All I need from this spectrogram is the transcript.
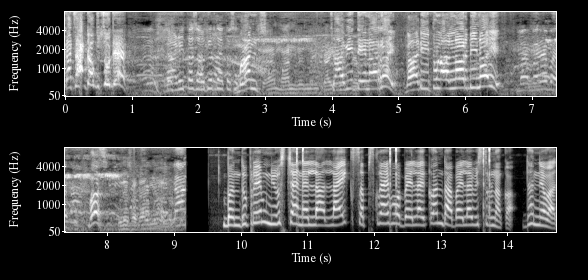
कसा टपसू दे? गाडी तर चौकीत जात माणस. चावी देणार नाही. गाडी इथून आणणार बी नाही. बस. बंधुप्रेम न्यूज चॅनलला लाईक सबस्क्राईब व बेल आयकॉन दाबायला विसरू नका. धन्यवाद.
